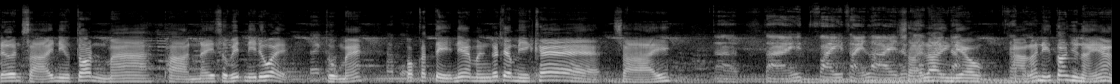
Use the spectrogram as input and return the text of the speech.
เดินสายนิวตันมาผ่านในสวิตช์นี้ด้วย ใช่ครับถูกไหมครับผม ปกติเนี่ยมันก็จะมีแค่สาย อ่าสายไฟสายลายแล้วก็สายลายอย่างเดียวครัอ่าบแล้วนิวตันอยู่ไหนอะ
